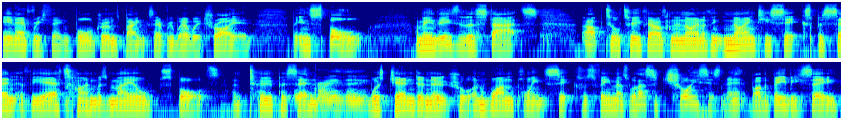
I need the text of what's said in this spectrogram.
in everything boardrooms, banks, everywhere we're trying. But in sport, I mean, these are the stats. Up till 2009, I think 96% of the airtime was male sports and 2% was gender neutral and 1.6 was females. Well, that's a choice, isn't it? By the BBC.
